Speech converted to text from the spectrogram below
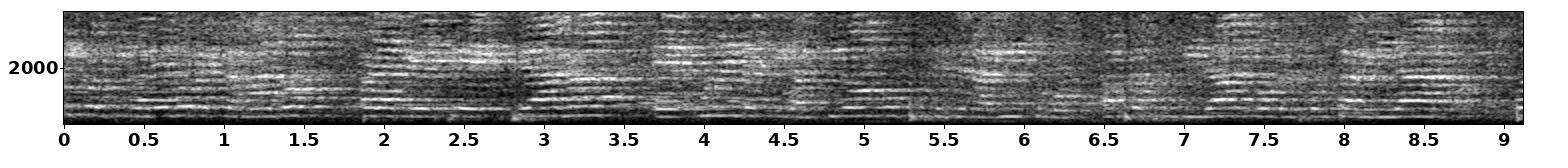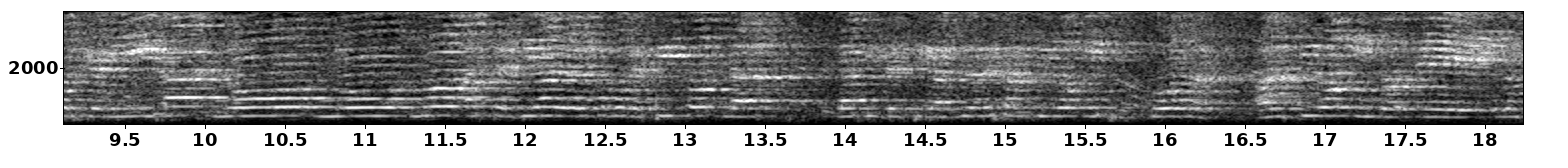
y continuaremos reclamando para que se, se haga eh, una investigación con profesionalismo, a profundidad, con responsabilidad, porque mi hija no, no, no hasta el día de hoy, como repito, las, las investigaciones han sido infructuosas, han sido los,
